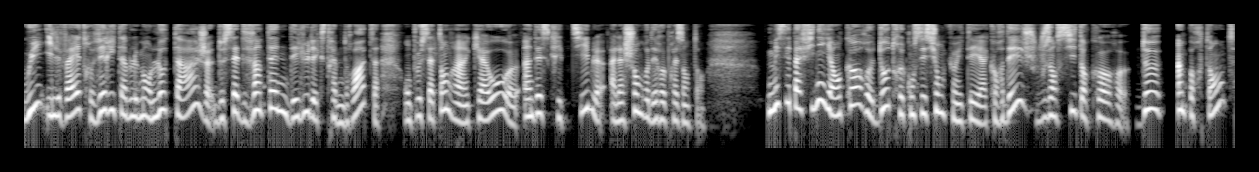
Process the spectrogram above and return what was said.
Oui, il va être véritablement l'otage de cette vingtaine d'élus d'extrême droite. On peut s'attendre à un chaos euh, indescriptible à la Chambre des représentants. Mais c'est pas fini, il y a encore d'autres concessions qui ont été accordées. Je vous en cite encore deux importantes.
